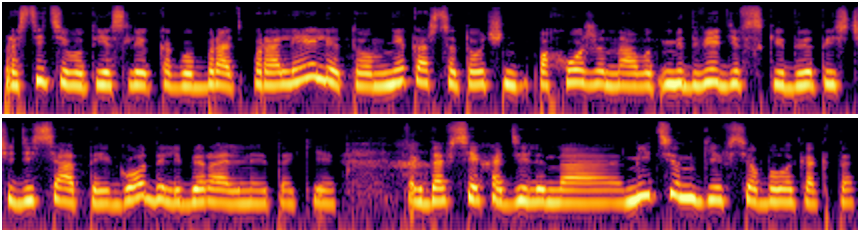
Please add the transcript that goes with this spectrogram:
Простите, вот если как бы брать параллели, то мне кажется, это очень похоже на вот медведевские 2010-е годы, либеральные такие, когда все ходили на митинги, все было как-то...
